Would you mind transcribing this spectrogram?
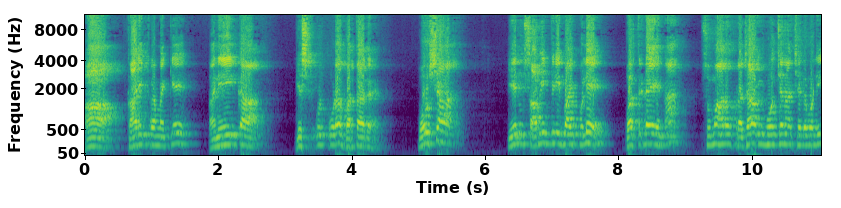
ಆ ಕಾರ್ಯಕ್ರಮಕ್ಕೆ ಅನೇಕ ಗೆಸ್ಟ್ಗಳು ಕೂಡ ಬರ್ತಾ ಇದ್ದಾರೆ. ಬಹುಶಃ ಏನು ಸಾವಿತ್ರಿಬಾಯಿ ಫುಲೆ ಬರ್ತ್ಡೇಯನ್ನ ಸುಮಾರು ಪ್ರಜಾ ವಿಮೋಚನಾ ಚಳವಳಿ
